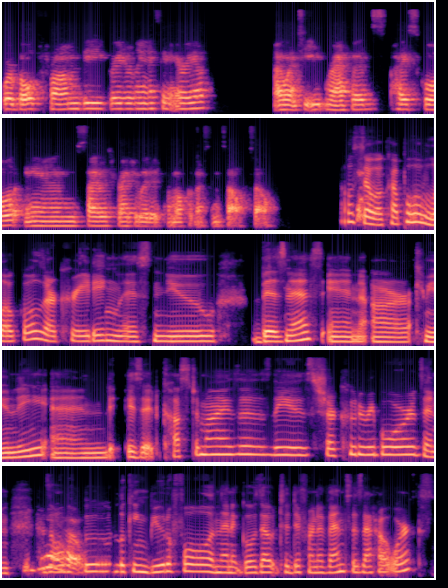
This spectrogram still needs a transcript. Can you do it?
We're both from the greater Lansing area. I went to Eaton Rapids High School, and Silas graduated from Okemos himself. So Oh, so a couple of locals are creating this new business in our community. And is it customizes these charcuterie boards and yeah. has all the food looking beautiful and then it goes out to different events? Is that how it works?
